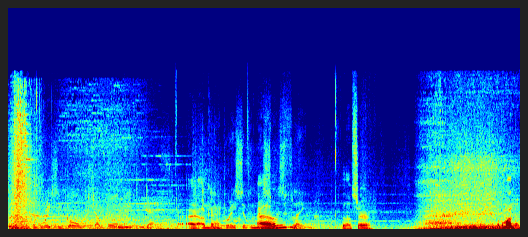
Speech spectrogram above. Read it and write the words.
of the grace of gold shall all meet death Uh, in the okay. embrace of Messmer's Oh. flame. Hello, sir. Come on then.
